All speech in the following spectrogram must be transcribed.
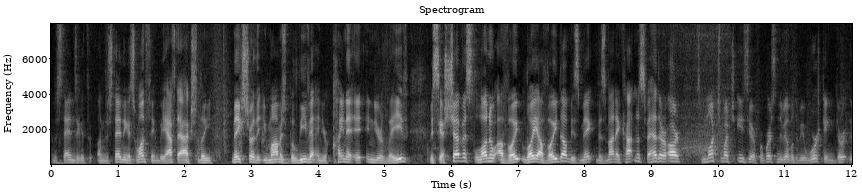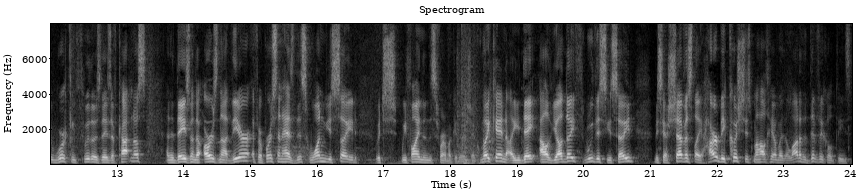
understanding it, understanding is one thing, but you have to actually make sure that you mamish believe it and you're kind of in your lave. Misyasheves Lanu Loy Avoida Bizmane Katnus Veheder are. It's much, much easier for a person to be able to be working, working through those days of Katnus and the days when the R is not there. If a person has this one Yisaid, which we find in this firm, al yadai through this yisoid, A lot of the difficulties,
